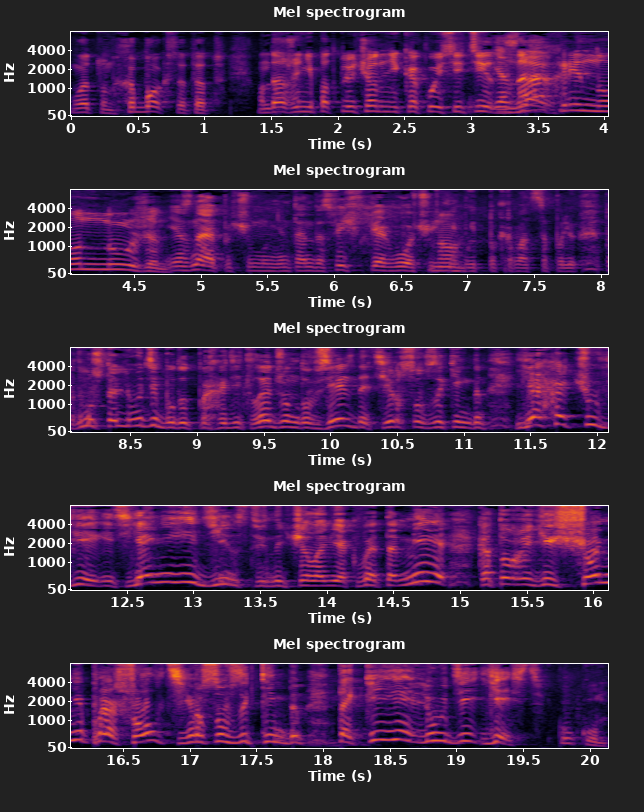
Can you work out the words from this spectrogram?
Вот он, Хбокс этот. Он даже не подключен никакой сети. Я Нахрен знаю, он нужен? Я знаю, почему Nintendo Switch в первую очередь Но. не будет покрываться пылью. Потому что люди будут проходить Legend of Zelda, Tears of the Kingdom. Я хочу верить, я не единственный человек в этом мире, который еще не прошел Tears of the Kingdom. Такие люди есть. Ку-ку.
